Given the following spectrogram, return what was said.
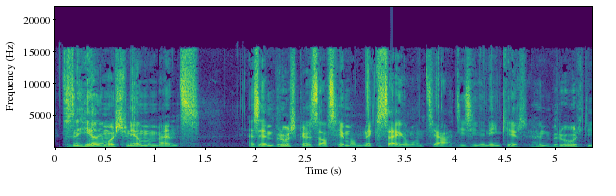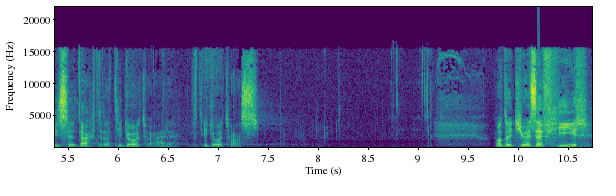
Het is een heel emotioneel moment. En zijn broers kunnen zelfs helemaal niks zeggen, want ja, die zien in één keer hun broer die ze dachten dat hij dood, waren, dat hij dood was. Wat doet Jozef hier?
